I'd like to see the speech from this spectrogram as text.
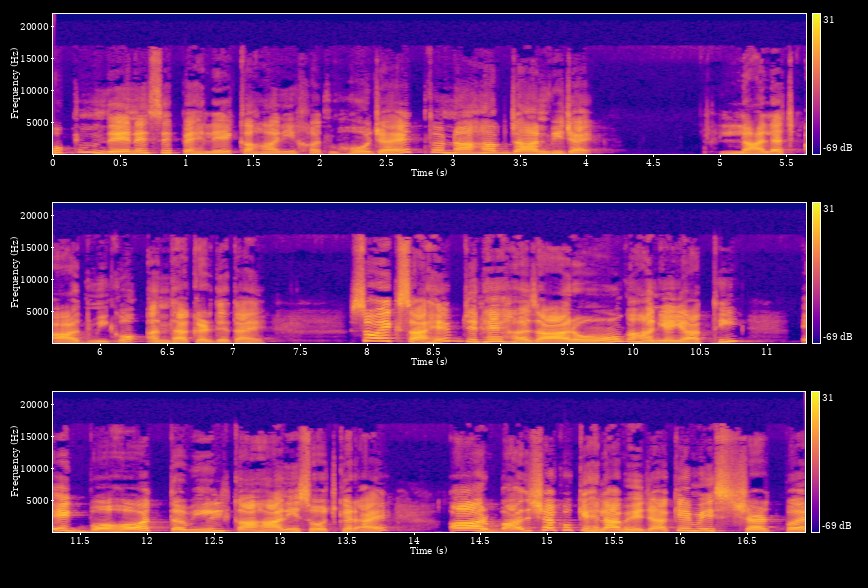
حکم دینے سے پہلے کہانی ختم ہو جائے تو ناحق جان بھی جائے۔ لالچ آدمی کو اندھا کر دیتا ہے۔ سو ایک صاحب جنہیں ہزاروں کہانیاں یاد تھیں، ایک بہت طویل کہانی سوچ کر آئے اور بادشاہ کو کہلا بھیجا کہ میں اس شرط پر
